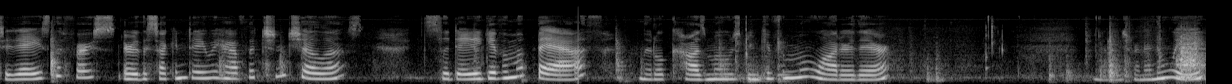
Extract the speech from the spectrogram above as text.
Today's the first, or the second day we have the chinchillas. It's the day to give them a bath. Little Cosmo Cosmo's drinking from the water there. Now he's running away.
